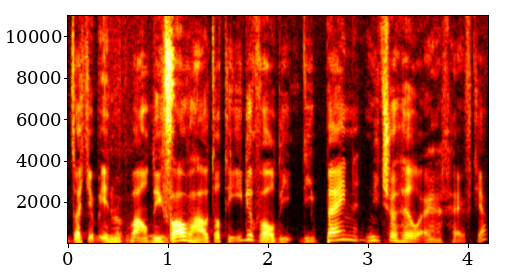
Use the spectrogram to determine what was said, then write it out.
dat je hem in een bepaald niveau houdt, dat hij in ieder geval die, die pijn niet zo heel erg heeft. Ja?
